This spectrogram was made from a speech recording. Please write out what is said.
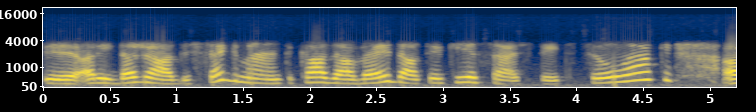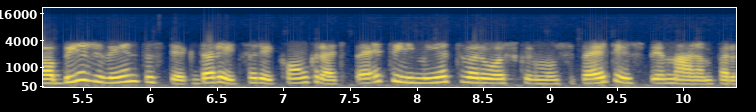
tie arī dažādi segmenti, kādā veidā tiek iesaistīti cilvēki. Uh, bieži vien tas tiek darīts arī konkrēti pētījumu ietvaros, kur mums ir pētījums, piemēram, par,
